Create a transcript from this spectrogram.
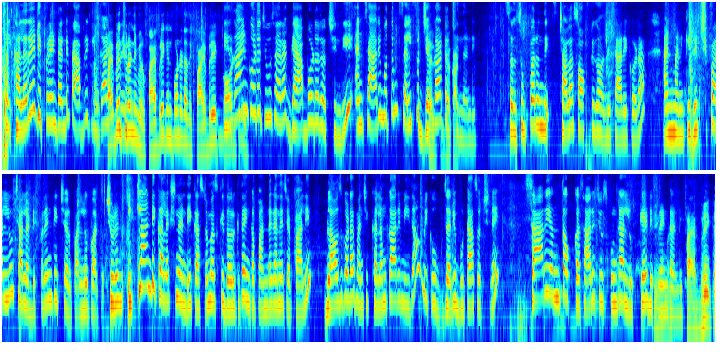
అసలు కలరే డిఫరెంట్ అండి. ఫ్యాబ్రిక్ ఇంకా ఫైబ్రిక్ చూడండి మీరు. ఫైబ్రిక్ ఇంపార్టెంట్ అది. ఫైబ్రిక్ డిజైన్ కూడా చూసారా? గ్యాప్ బోర్డర్ వచ్చింది. అండ్ శారీ మొత్తం సెల్ఫ్ జకాట్. వచ్చిందండి. అసలు సూపర్ ఉంది. చాలా సాఫ్ట్గా ఉంది శారీ కూడా. అండ్ మనకి రిచ్ పళ్ళు చాలా డిఫరెంట్ ఇచ్చారు పళ్ళు పాటు. చూడండి ఇట్లాంటి కలెక్షన్ అండి కస్టమర్స్కి దొరికితే ఇంకా పండగనే చెప్పాలి. బ్లౌజ్ కూడా మంచి కలంకారీ మీద మీకు జరి బుటాస్ వచ్చినాయి. శారీ అంతా ఒక్కసారి చూసుకుంటే ఆ లుక్కే డిఫరెంట్ అండి. Fabric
